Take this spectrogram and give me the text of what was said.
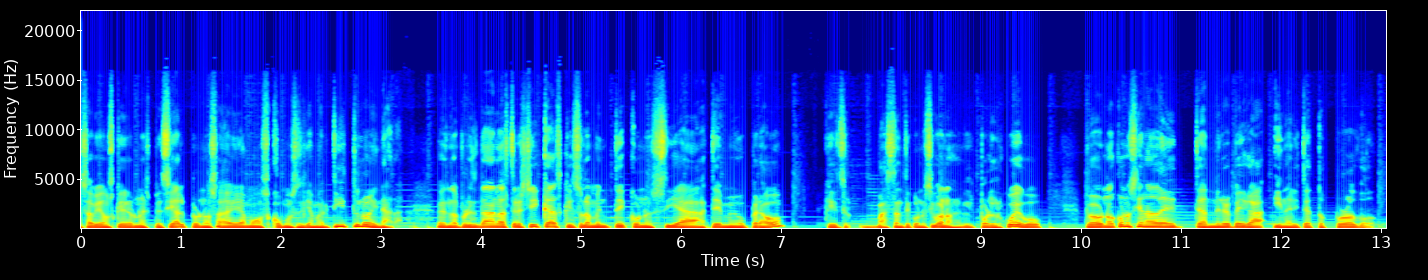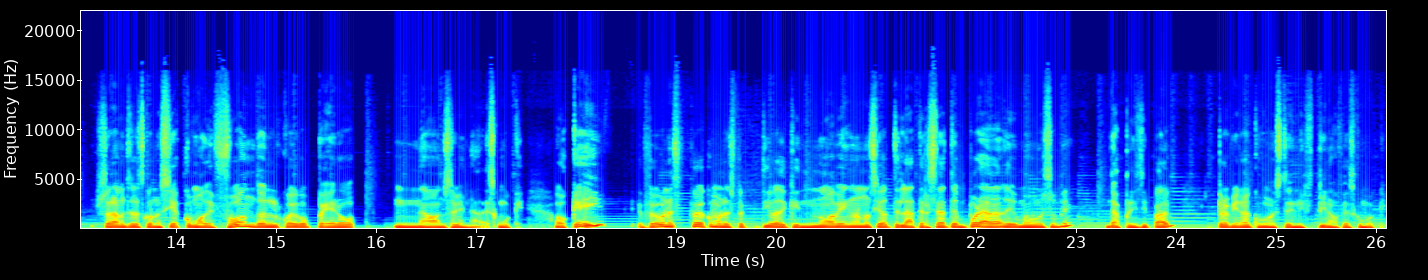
sabíamos que era un especial, pero no sabíamos cómo se llama el título ni nada. nos presentan a las tres chicas que solamente conocía a Teme Operao, que es bastante conocido, bueno, por el juego, pero no conocía nada de Tadmir Vega y Narita Prodo. Solamente las conocía como de fondo en el juego, pero no, no sabía nada. Es como que, ok, fue, una, fue como una expectativa de que no habían anunciado la tercera temporada de Mamusume, la principal, pero viene como este spin-off, es como que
